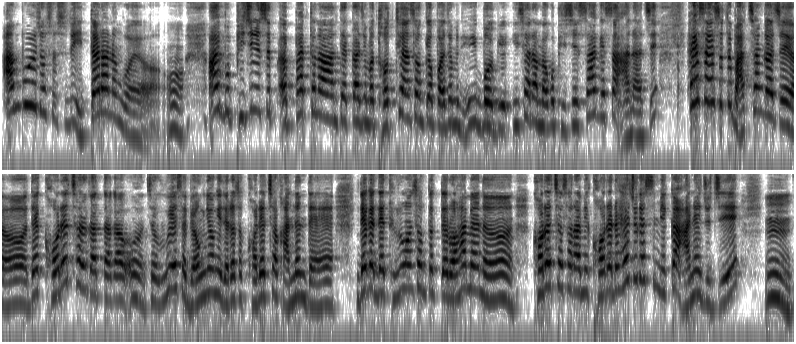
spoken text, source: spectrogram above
안 보여줬을 수도 있다라는 거예요. 어. 아니 뭐 비즈니스 파트너한테까지 뭐 더티한 성격 받으면 이뭐 이 사람하고 비즈니스 하겠어 안 하지? 회사에서도 마찬가지예요. 내 거래처를 갖다가 어, 저 위에서 명령이 내려서 거래처 갔는데 내가 내 들어온 성격대로 하면은 거래처 사람이 거래를 해주겠습니까? 안 해주지. 음,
